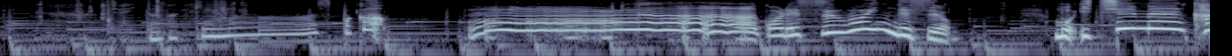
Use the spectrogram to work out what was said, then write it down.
ゃあいただきます。パカ。うーん。これすごいんですよ。もう一面牡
